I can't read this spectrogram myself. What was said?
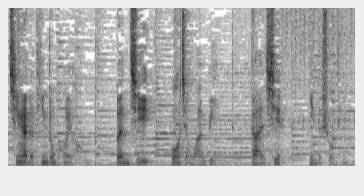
亲爱的听众朋友，本集播讲完毕，感谢。您的收听。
